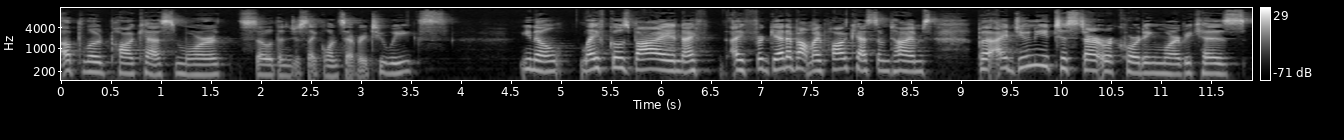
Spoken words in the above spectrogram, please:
upload podcasts more so than just like once every 2 weeks. You know, life goes by and I I forget about my podcast sometimes, but I do need to start recording more because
